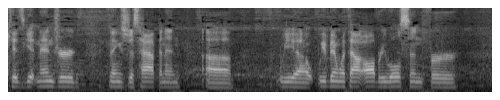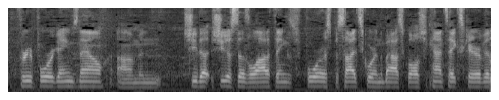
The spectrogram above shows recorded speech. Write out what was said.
kids getting injured, things just happening. Uh, we uh, we've been without Aubrey Wilson for three or four games now, um, and she does, she just does a lot of things for us besides scoring the basketball. She kind of takes care of it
